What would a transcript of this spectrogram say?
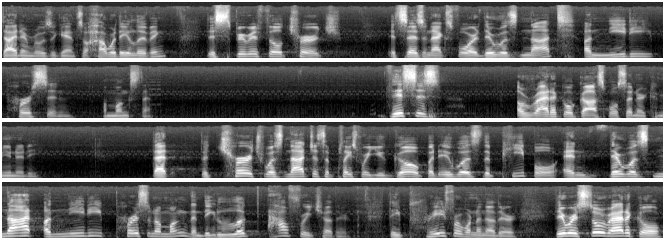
died and rose again. So, how were they living? This spirit filled church, it says in Acts 4, there was not a needy person amongst them. This is a radical gospel centered community. That the church was not just a place where you go, but it was the people, and there was not a needy person among them. They looked out for each other, they prayed for one another. They were so radical,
